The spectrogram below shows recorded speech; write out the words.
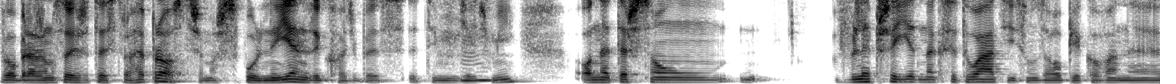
Wyobrażam sobie, że to jest trochę prostsze. Masz wspólny język choćby z tymi hmm. dziećmi. One też są w lepszej jednak sytuacji są zaopiekowane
